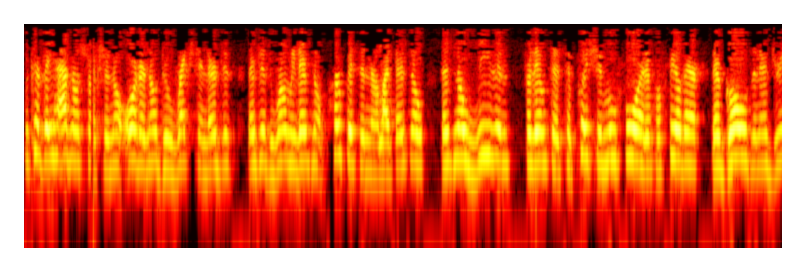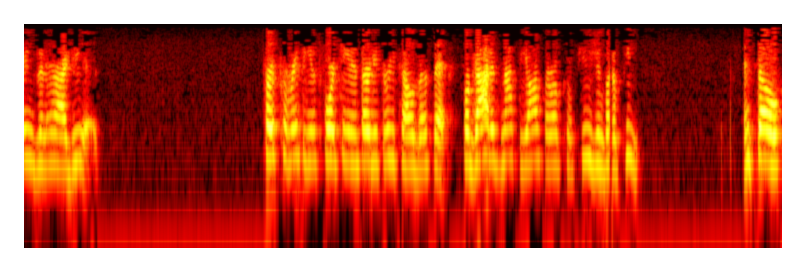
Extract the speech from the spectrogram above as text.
Because they have no structure, no order, no direction. They're just, they're just roaming. There's no purpose in their life. There's no, there's no reason for them to, to push and move forward and fulfill their, their goals and their dreams and their ideas. First Corinthians 14 and 33 tells us that for God is not the author of confusion, but of peace. And so,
